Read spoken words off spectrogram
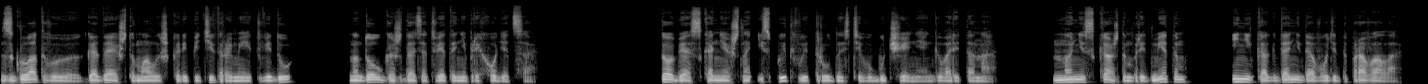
Сглатываю, гадая, что малышка-репетитор имеет в виду, но долго ждать ответа не приходится. «Тобиас, конечно, испытывает трудности в обучении», — говорит она, «но не с каждым предметом и никогда не доводит до провала.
